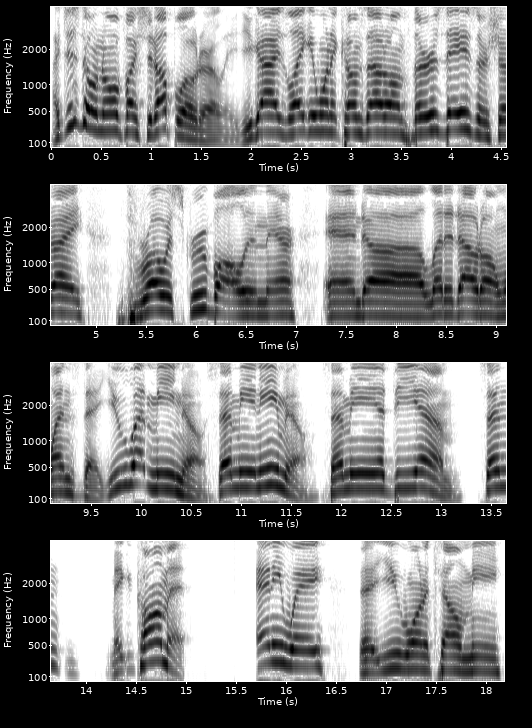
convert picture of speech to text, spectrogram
I just don't know if I should upload early. You guys like it when it comes out on Thursdays, or should I throw a screwball in there and uh, let it out on Wednesday? You let me know. Send me an email. Send me a DM. Send make a comment. Any way that you want to tell me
